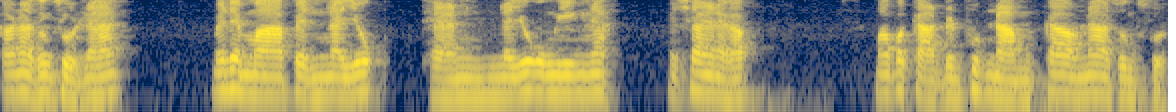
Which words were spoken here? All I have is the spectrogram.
ก้าวหน้าสูงสุดนะฮะไม่ได้มาเป็นนายก แทนนายกองยิงนะไม่ใช่นะครับ มาประกาศเป็นผู้นำก้าวหน้าสูงสุด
